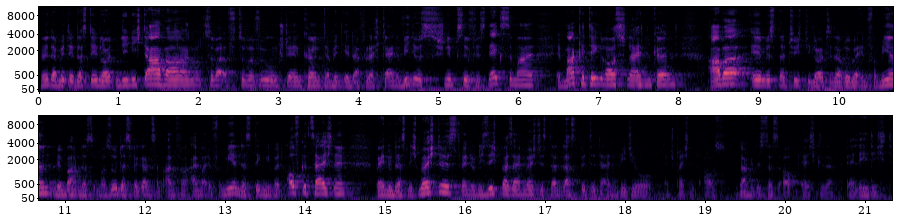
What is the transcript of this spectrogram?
Ne, damit ihr das den Leuten, die nicht da waren, zur, zur, Verfügung stellen könnt, damit ihr da vielleicht kleine Videos, Schnipsel fürs nächste Mal im Marketing rausschneiden könnt. Aber ihr müsst natürlich die Leute darüber informieren. Wir machen das immer so, dass wir ganz am Anfang einmal informieren. Das Ding wird aufgezeichnet. Wenn du das nicht möchtest, wenn du nicht sichtbar sein möchtest, dann lass bitte dein Video entsprechend aus. damit ist das auch ehrlich gesagt erledigt.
